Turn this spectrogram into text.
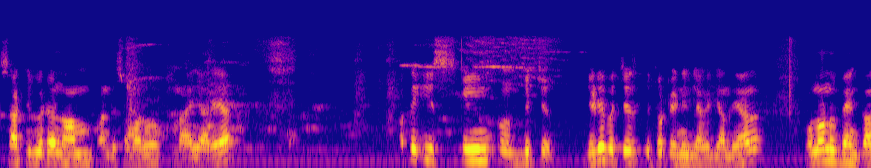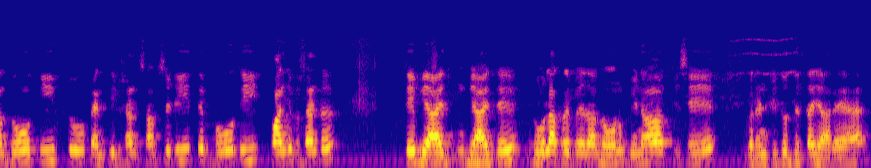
ਸਰਟੀਫਿਕੇਟ ਨਾਮ ਫੰਡ ਸਮਾਰੋਹ ਮਨਾਇਆ ਜਾ ਰਿਹਾ। ਅਤੇ ਇਸ ਸਕੀਮ ਵਿੱਚ ਜਿਹੜੇ ਬੱਚੇ ਇੱਥੋਂ ਟ੍ਰੇਨਿੰਗ ਲੈ ਕੇ ਜਾਂਦੇ ਹਨ ਉਹਨਾਂ ਨੂੰ ਬੈਂਕਾਂ ਤੋਂ 30 ਤੋਂ 35% ਸਬਸਿਡੀ ਤੇ ਬਹੁਤ ਹੀ 5% ਤੇ ਵਿਆਜ ਵਿਆਜ ਤੇ 2 ਲੱਖ ਰੁਪਏ ਦਾ ਲੋਨ ਬਿਨਾਂ ਕਿਸੇ ਗਾਰੰਟੀ ਤੋਂ ਦਿੱਤਾ ਜਾ ਰਿਹਾ ਹੈ।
